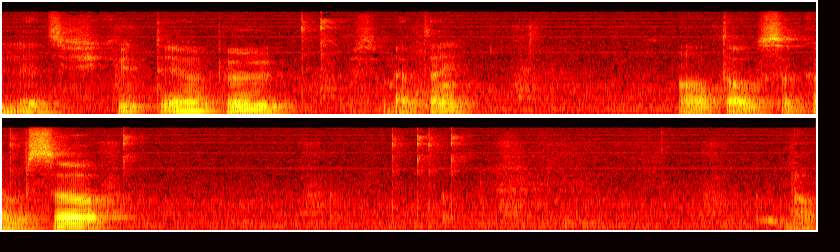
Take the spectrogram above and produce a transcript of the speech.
de la difficulté un peu ce matin. On tasse ça comme ça. Bon,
